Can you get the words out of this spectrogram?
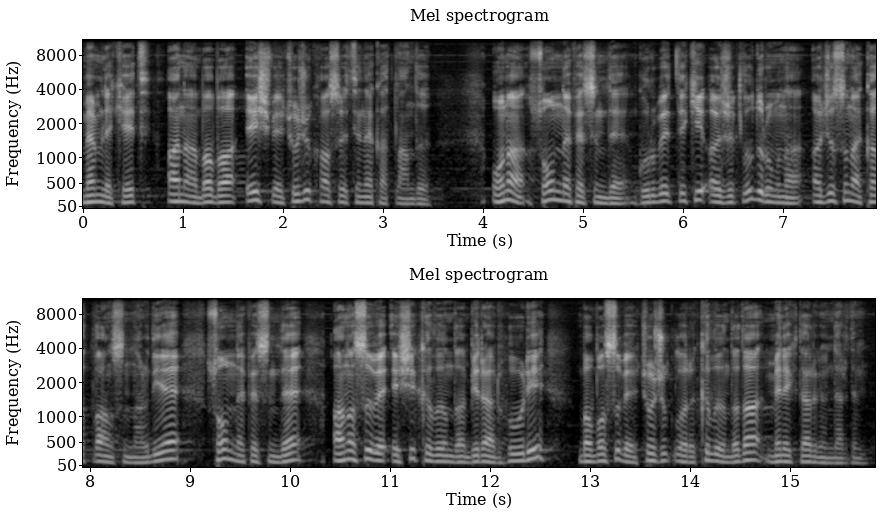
Memleket, ana baba, eş ve çocuk hasretine katlandı. Ona son nefesinde gurbetteki acıklı durumuna, acısına katlansınlar diye son nefesinde anası ve eşi kılığında birer huri, babası ve çocukları kılığında da melekler gönderdim.''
